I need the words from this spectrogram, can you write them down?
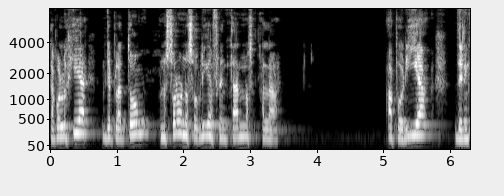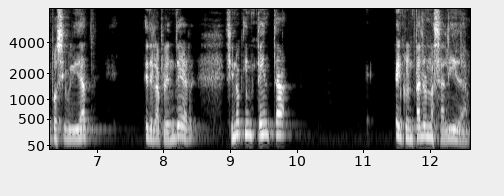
La apología de Platón no solo nos obliga a enfrentarnos a la aporía de la imposibilidad del aprender, sino que intenta encontrarle una salida.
